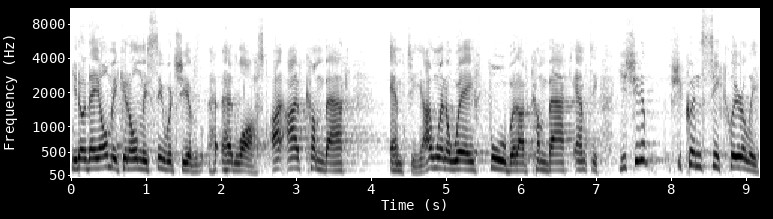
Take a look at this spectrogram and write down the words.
You know, Naomi can only see what she have, had lost. I, have come back empty. I went away full, but I've come back empty. You, she, she couldn't see clearly,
